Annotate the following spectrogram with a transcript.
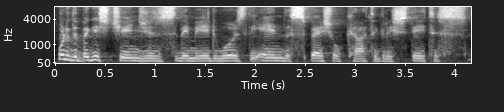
One of the biggest changes they made was the end of special category status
